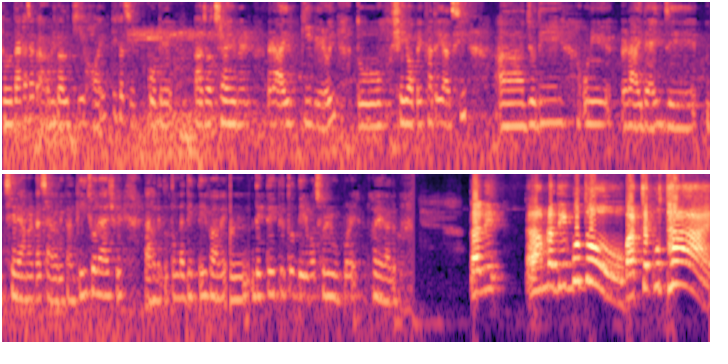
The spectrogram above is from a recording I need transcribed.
তো দেখা যাক আগামীকাল কী হয় ঠিক আছে? কোর্টে জজ সাহেবের রায় কী বেরোয় তো সেই অপেক্ষাতেই আছি। আহ, যদি উনি রায় দেয় যে ছেলে আমার কাছে আগামীকালকেই চলে আসবে তাহলে তো তোমরা দেখতেই পাবে দেখতে দেখতে তো দেড় বছরের উপরে হয়ে গেল। তাহলে তাহলে আমরা দেখব তো বাচ্চা কোথায়?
